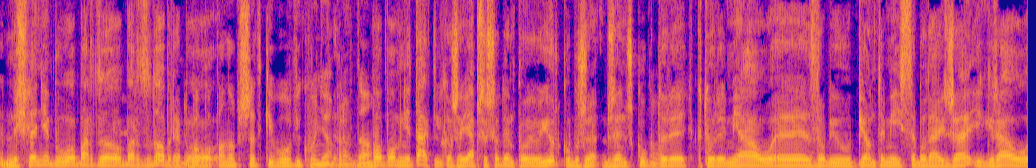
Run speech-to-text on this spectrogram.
myślenie było bardzo, bardzo dobre. Bo, bo po panu przyszedł było Wikunia, prawda? Po, po mnie tak, tylko że ja przyszedłem po Jurku Brzęczku, no. który, który miał, zrobił piąte miejsce bodajże i grał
